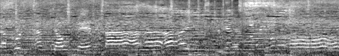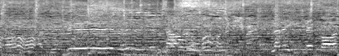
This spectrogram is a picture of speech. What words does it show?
ละคนทางเจ้าแฟนตายยังคิด อด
